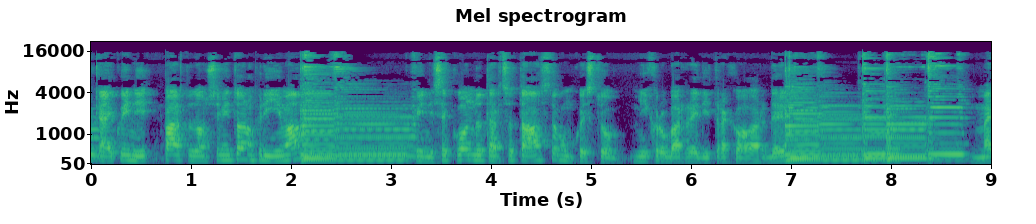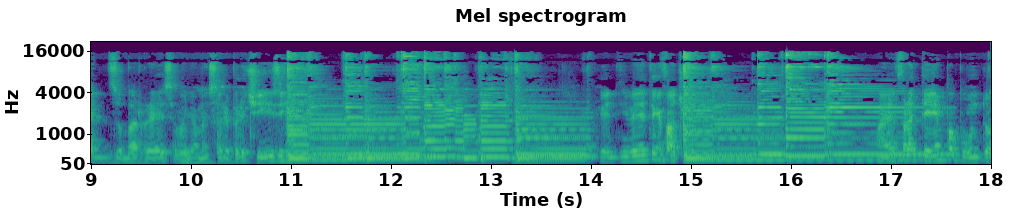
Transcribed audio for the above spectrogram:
Ok quindi parto da un semitono prima. Quindi secondo terzo tasto con questo micro barré di tre corde. Mezzo barré se vogliamo essere precisi. Quindi vedete che faccio. Ma nel frattempo appunto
